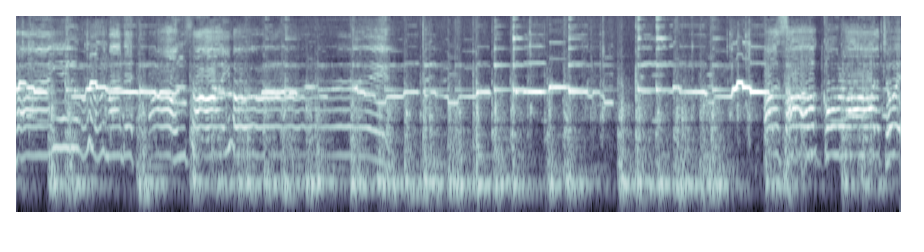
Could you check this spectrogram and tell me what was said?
入るまで安さよ朝倉ちょい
